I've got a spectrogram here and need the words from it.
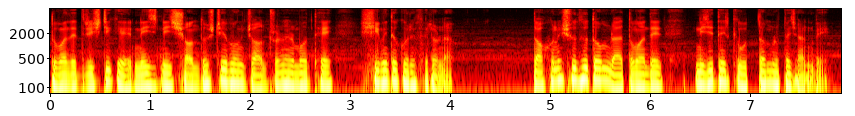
তোমাদের দৃষ্টিকে নিজ নিজ সন্তুষ্টি এবং যন্ত্রণার মধ্যে সীমিত করে ফেলো না। তখনই শুধু তোমরা তোমাদের নিজেদেরকে উত্তম রূপে জানবে।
